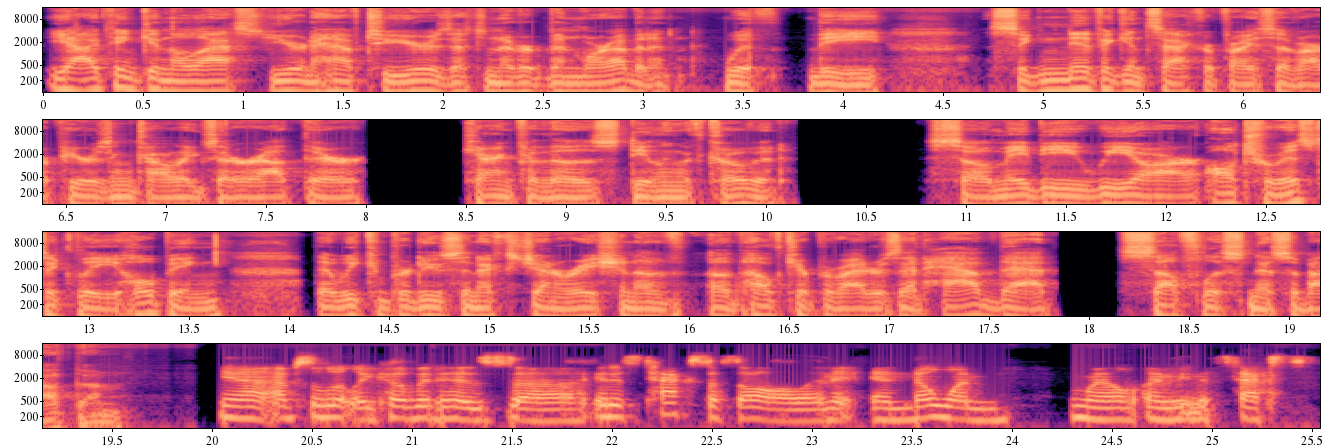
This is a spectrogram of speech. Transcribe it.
Yeah i think in the last year and a half two years that's never been more evident with the significant sacrifice of our peers and colleagues that are out there caring for those dealing with COVID. So maybe we are altruistically hoping that we can produce the next generation of, of healthcare providers that have that selflessness about them. Yeah, absolutely. COVID has uh, it has taxed us all, and it, and no one. Well, I mean, it's taxed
